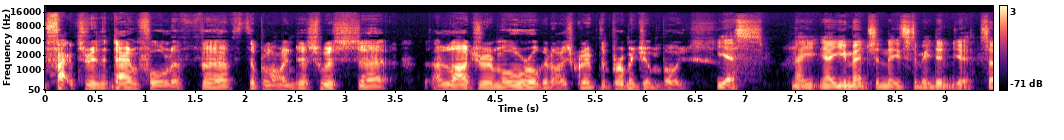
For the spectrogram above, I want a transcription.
factor in the downfall of uh, the Blinders was uh, a larger and more organised group, the Brummagem Boys. Yes. Now, you- now you mentioned these to me, didn't you? So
